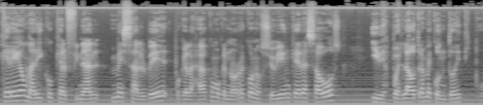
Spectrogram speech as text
creo, marico, que al final me salvé porque la jeva como que no reconoció bien que era esa voz y después la otra me contó de tipo,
